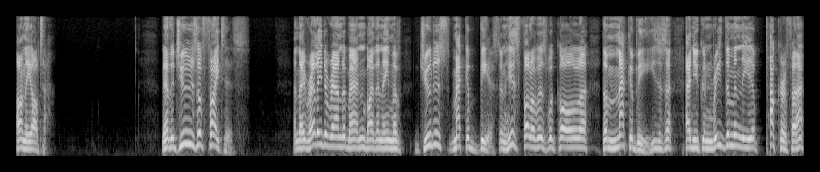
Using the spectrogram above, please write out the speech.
on the altar. Now, the Jews are fighters, and they rallied around a man by the name of Judas Maccabeus, and his followers were called uh, the Maccabees, uh, and you can read them in the Apocrypha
